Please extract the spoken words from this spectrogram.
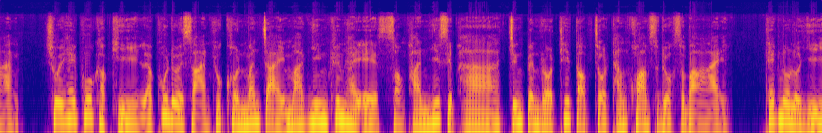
าง ช่วยให้ผู้ขับขี่และผู้โดยสารทุกคนมั่นใจมากยิ่งขึ้นไฮเอส2025 จึงเป็นรถที่ตอบโจทย์ทั้งความสะดวกสบาย เทคโนโลยี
